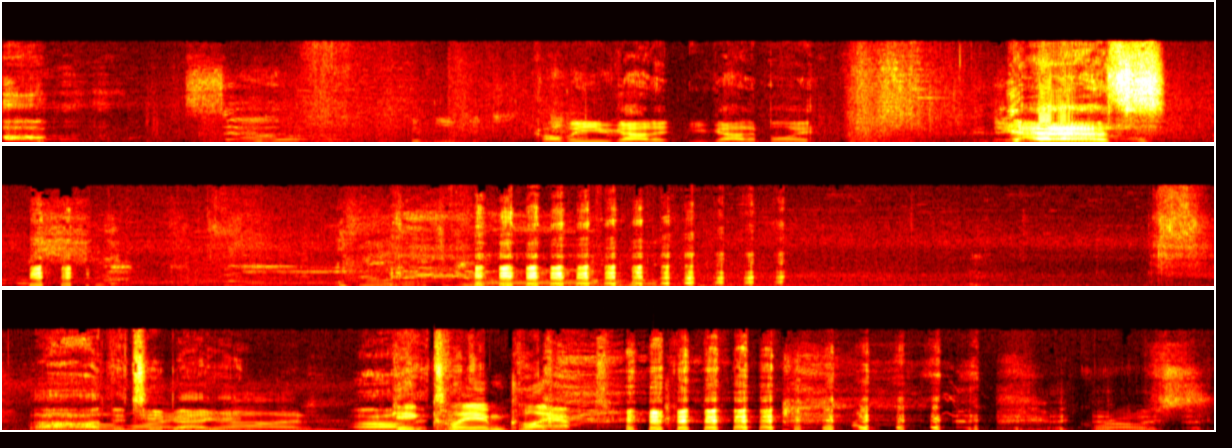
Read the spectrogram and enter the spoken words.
Oh! So, if you could just Colby, you got it. You got it, boy. Yes! Ah, the oh my teabagging. god. Oh, the Get clam clapped. Gross.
